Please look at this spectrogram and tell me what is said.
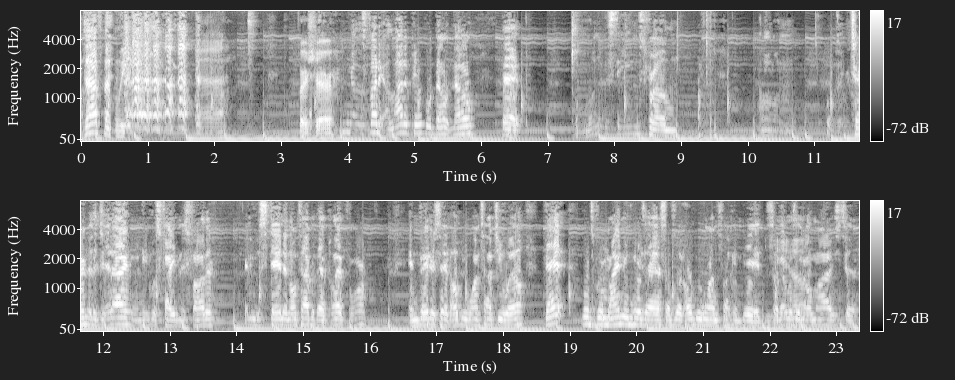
Oh, definitely. Yeah, for sure. You know, it's funny. A lot of people don't know that one of the scenes from um, what was it, Return of the Jedi, when he was fighting his father, and he was standing on top of that platform, and Vader said Obi Wan taught you well, that was reminding his ass of what Obi Wan fucking did. So that was an homage to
